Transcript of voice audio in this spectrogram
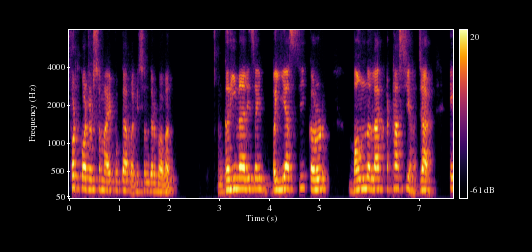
फोर्थ क्वार्टरसम्म आइपुग्दा भन्ने सन्दर्भमा गरिमाले चाहिँ बयासी करोड बाहन्न लाख अठासी हजार ए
